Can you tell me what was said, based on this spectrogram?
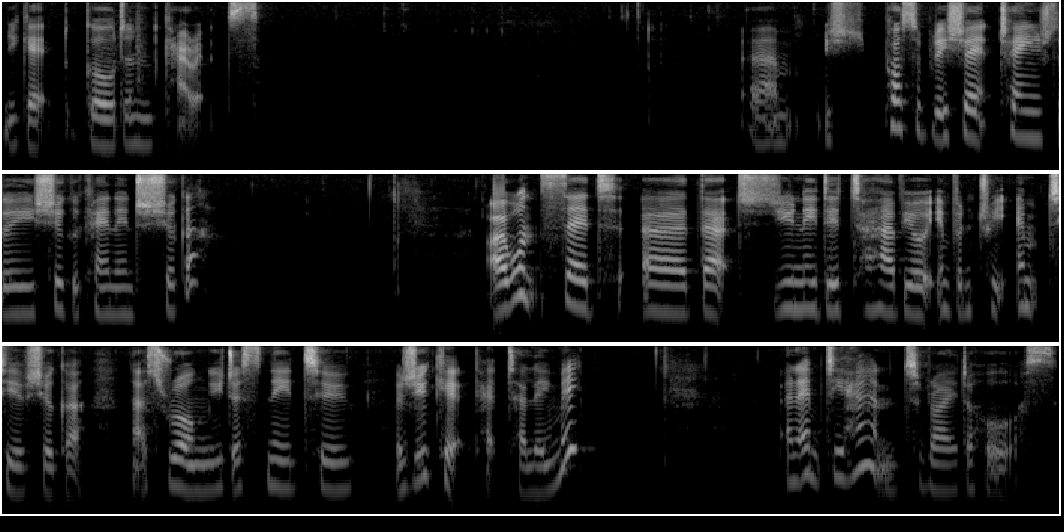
You get golden carrots. Um, you should possibly sh- change the sugar cane into sugar. I once said uh, that you needed to have your inventory empty of sugar. That's wrong. You just need to, as you kept, kept telling me, an empty hand to ride a horse.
